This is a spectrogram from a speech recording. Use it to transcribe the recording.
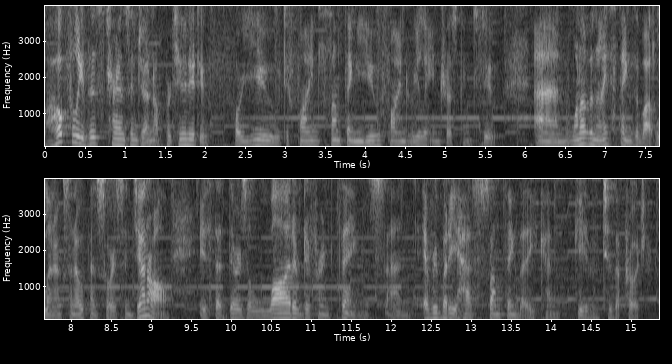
Hopefully this turns into an opportunity for you to find something you find really interesting to do. And one of the nice things about Linux and open source in general is that there's a lot of different things and everybody has something that you can give to the project.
